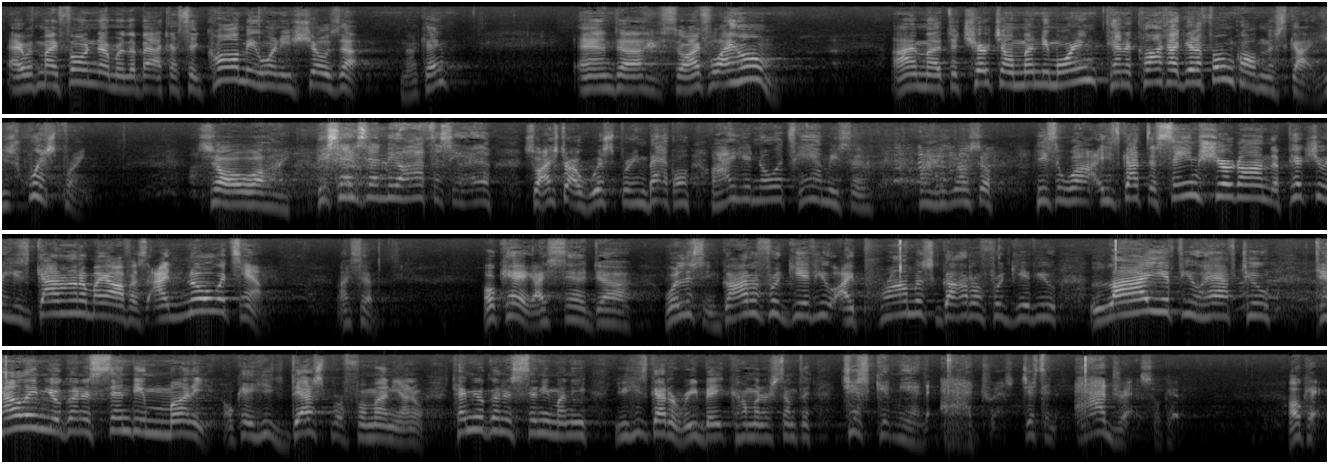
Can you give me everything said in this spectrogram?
And with my phone number in the back, I said, call me when he shows up, okay? And uh, so I fly home. I'm at the church on Monday morning, 10 o'clock, I get a phone call from this guy. He's whispering. So uh, he says he's in the office here. So I start whispering back, oh, how you know it's him? He said, you know, so he said, well, he's got the same shirt on, the picture he's got on in my office. I know it's him. I said, Okay, I said, uh, well, listen, God will forgive you. I promise God will forgive you. Lie if you have to. Tell him you're going to send him money. Okay, he's desperate for money. I know. Tell him you're going to send him money. He's got a rebate coming or something. Just give me an address. Just an address, okay? Okay.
